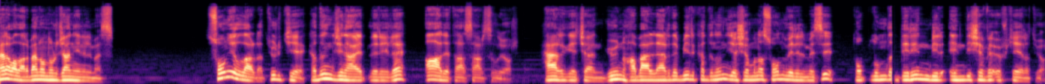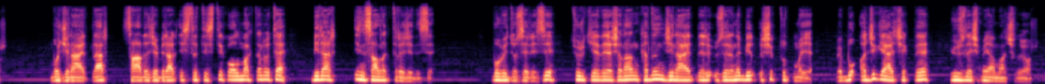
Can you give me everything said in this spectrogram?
Merhabalar ben Onurcan Yenilmez. Son yıllarda Türkiye kadın cinayetleriyle adeta sarsılıyor. Her geçen gün haberlerde bir kadının yaşamına son verilmesi toplumda derin bir endişe ve öfke yaratıyor. Bu cinayetler sadece birer istatistik olmaktan öte birer insanlık trajedisi. Bu video serisi Türkiye'de yaşanan kadın cinayetleri üzerine bir ışık tutmayı ve bu acı gerçekle yüzleşmeyi amaçlıyor.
